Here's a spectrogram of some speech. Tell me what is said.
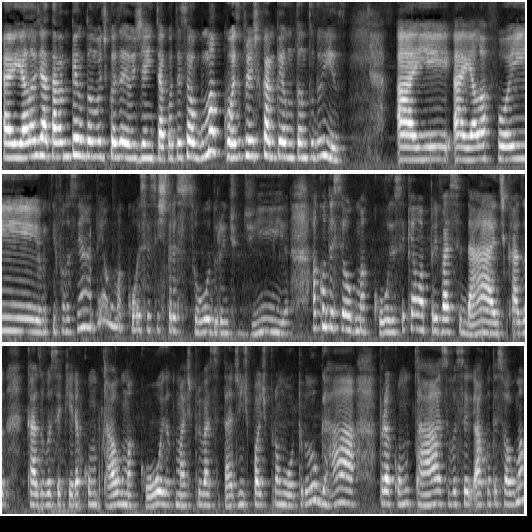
Aí ela já tava me perguntando um monte de coisa. Eu, gente, aconteceu alguma coisa pra eles ficar me perguntando tudo isso. Aí, aí ela foi e falou assim: Ah, tem alguma coisa? Você se estressou durante o dia? Aconteceu alguma coisa? Você quer uma privacidade? Caso, caso você queira contar alguma coisa com mais privacidade, a gente pode ir para um outro lugar para contar se você aconteceu alguma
